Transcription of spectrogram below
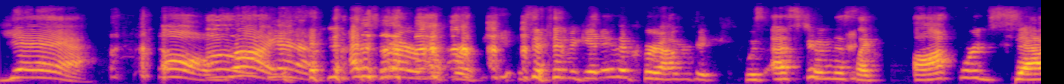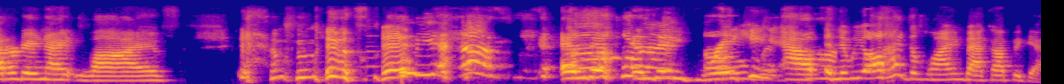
yeah all Oh, right yeah. and that's what i remember so the beginning of the choreography was us doing this like awkward Saturday Night Live movement. yeah. And then Oh, and then breaking Oh out, God. and then we all had to line back up again.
